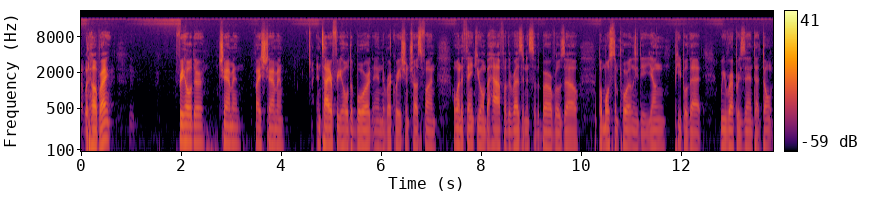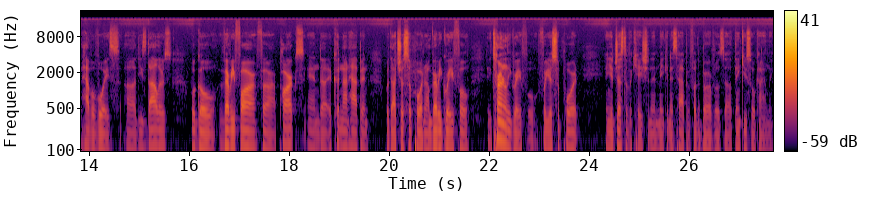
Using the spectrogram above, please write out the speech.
That would help, right? Freeholder, chairman, vice chairman, entire freeholder board, and the Recreation Trust Fund. I want to thank you on behalf of the residents of the borough of Roselle, but most importantly, the young people that we represent that don't have a voice. Uh, these dollars will go very far for our parks, and uh, it could not happen without your support. And I'm very grateful, eternally grateful, for your support and your justification in making this happen for the borough of Roselle. Thank you so kindly.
